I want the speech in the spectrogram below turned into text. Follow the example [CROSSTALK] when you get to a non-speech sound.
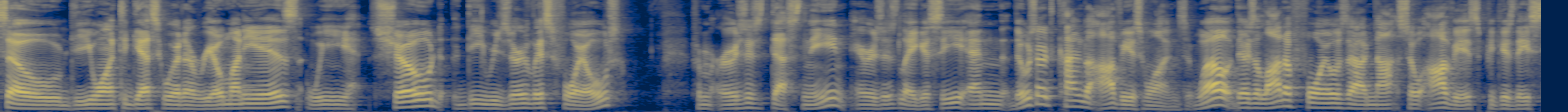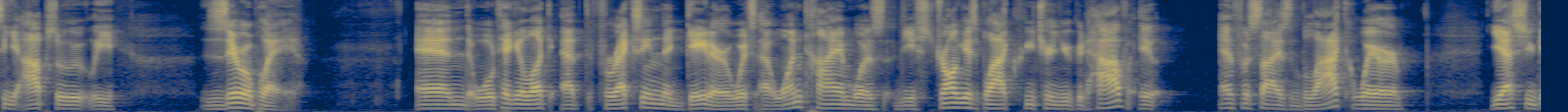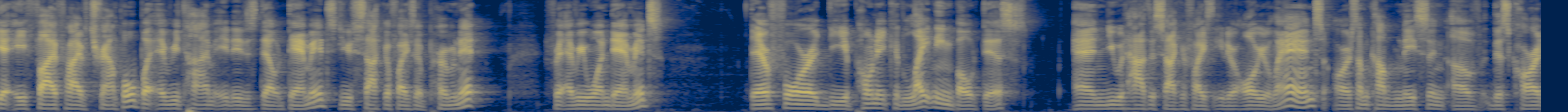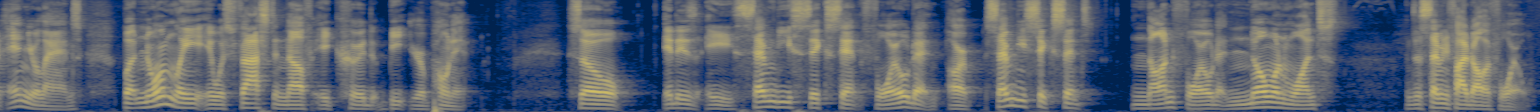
So, do you want to guess where the real money is? We showed the reserve list foils from Urza's Destiny, Urza's Legacy, and those are kind of the obvious ones. Well, there's a lot of foils that are not so obvious because they see absolutely zero play. And we'll take a look at Phyrexian Negator, which at one time was the strongest black creature you could have. It emphasized black, where Yes, you get a 5-5 trample, but every time it is dealt damage, you sacrifice a permanent for every one damage. Therefore, the opponent could lightning bolt this, and you would have to sacrifice either all your lands or some combination of this card and your lands. But normally, it was fast enough it could beat your opponent. So it is a 76 cent foil that, or 76 cent non foil that no one wants it's a $75 foil.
